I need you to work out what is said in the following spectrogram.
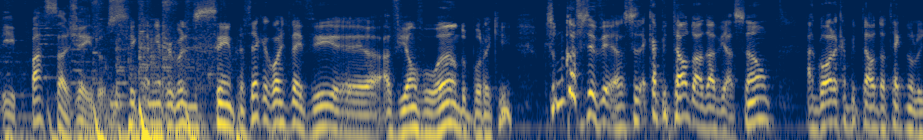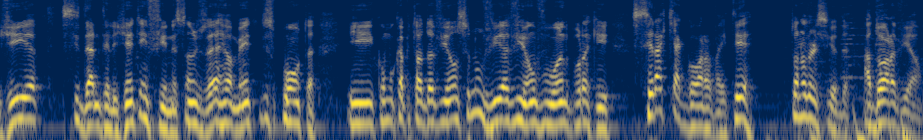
e passageiros. Fica a minha pergunta de sempre. Será que agora a gente vai ver eh, avião voando por aqui. Porque você nunca você vê, é capital da, da aviação, agora capital da tecnologia, cidade inteligente, enfim, né? São José realmente desponta. E como capital do avião, você não via avião voando por aqui. Será que agora vai ter? Tô na torcida, adoro avião.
